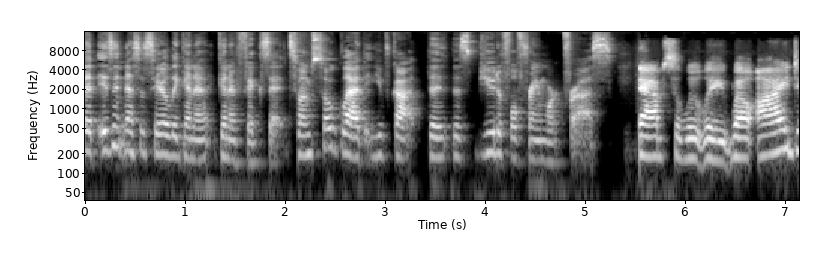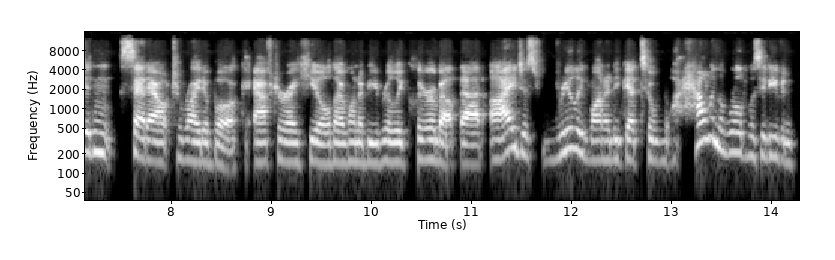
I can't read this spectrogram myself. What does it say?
that isn't necessarily gonna gonna fix it. So I'm so glad that you've got the, this beautiful framework for us. Absolutely. Well, I didn't set out to write a book after I healed. I want to be really clear about that. I just really wanted to get to how in the world was it even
